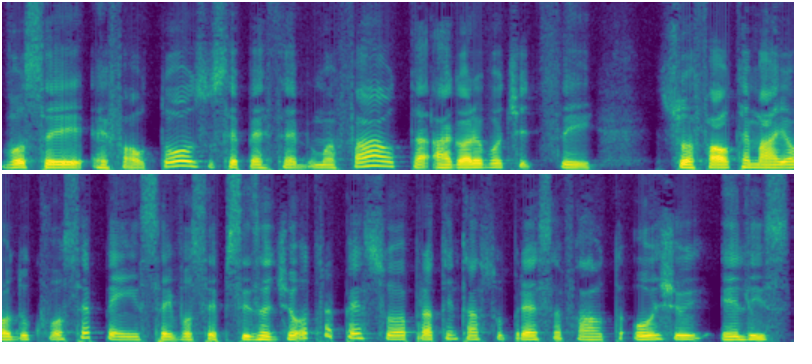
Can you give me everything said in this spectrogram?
você é faltoso, você percebe uma falta, agora eu vou te dizer, sua falta é maior do que você pensa e você precisa de outra pessoa para tentar suprir essa falta. Hoje eles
